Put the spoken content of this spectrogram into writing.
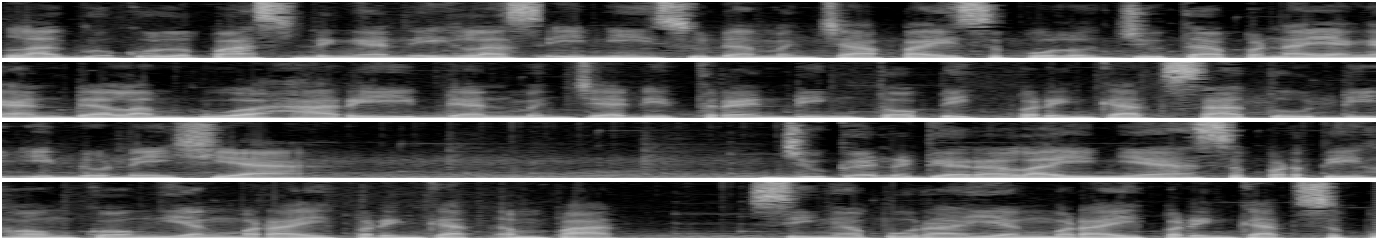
Lagu Kulepas dengan ikhlas ini sudah mencapai 10 juta penayangan dalam dua hari dan menjadi trending topik peringkat satu di Indonesia. Juga negara lainnya seperti Hong Kong yang meraih peringkat 4, Singapura yang meraih peringkat 10,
